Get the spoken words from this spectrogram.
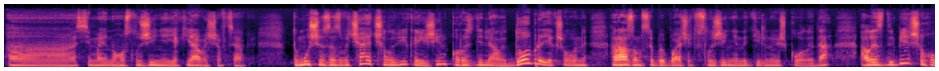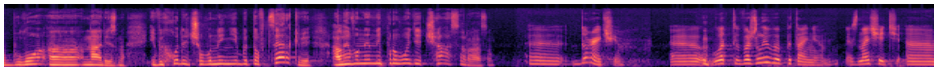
а, сімейного служіння як явища в церкві. Тому що зазвичай чоловіка і жінку розділяли добре, якщо вони разом себе бачать в служінні недільної школи, да? але здебільшого було а, нарізно. І виходить, що вони нібито в церкві, але вони не проводять час разом. Е, До речі, е, от важливе питання. Значить, е,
